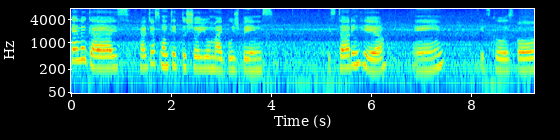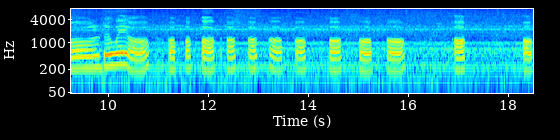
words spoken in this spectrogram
hello guys I just wanted to show you my bush beans it's starting here and it goes all the way up up up up up up up up up up up up up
